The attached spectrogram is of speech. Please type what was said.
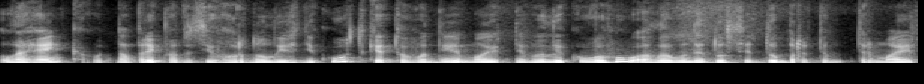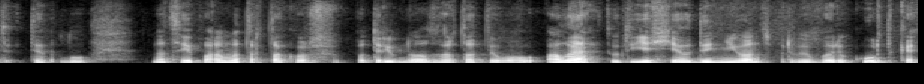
легенька. От, наприклад, ці горнолижні куртки, то вони мають невелику вагу, але вони досить добре тримають тепло. На цей параметр також потрібно звертати увагу. Але тут є ще один нюанс при виборі куртки.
